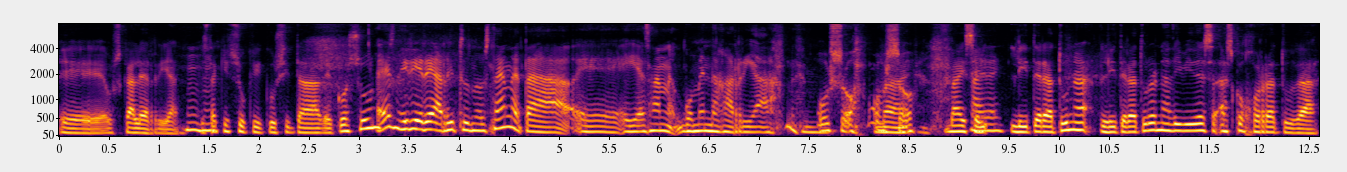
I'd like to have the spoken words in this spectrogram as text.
e, Euskal Herrian. Mm -hmm. Ez dakizuk ikusita dekozun. Ez, niri ere harritu duzten, eta e, egia esan gomendagarria oso, oso. Bai, bai, bai, bai. literatura, literaturan adibidez asko jorratu da.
